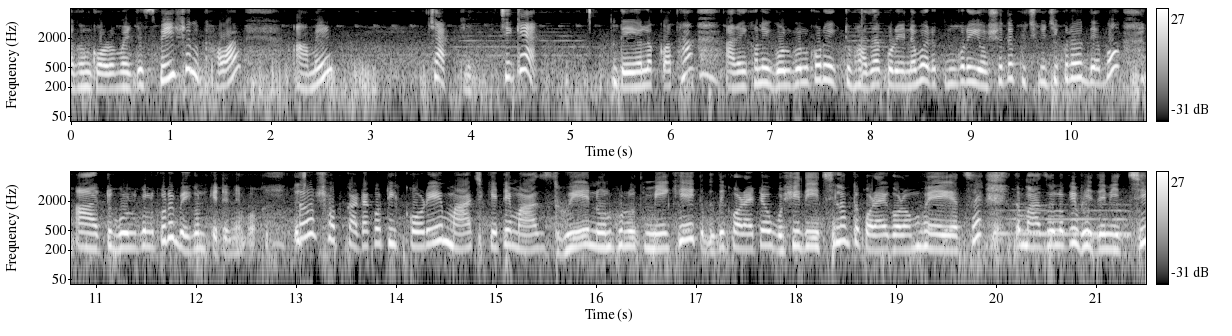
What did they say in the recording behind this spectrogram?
এখন গরমের যে স্পেশাল খাওয়ার আমের চাটনি, ঠিক আছে? তো এই হলো কথা। আর এখানে গোল গোল করে একটু ভাজা করে নেব। এরকম করে ওর সাথে কুচি করেও দেবো আর একটু গোল গোল করে বেগুন কেটে নেব। তো সব কাটাকুটি করে মাছ কেটে মাছ ধুয়ে নুন, হলুদ মেখে কড়াইটাও বসিয়ে দিয়েছিলাম। তো কড়াই গরম হয়ে গেছে। তো মাছগুলোকে ভেজে নিচ্ছি।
